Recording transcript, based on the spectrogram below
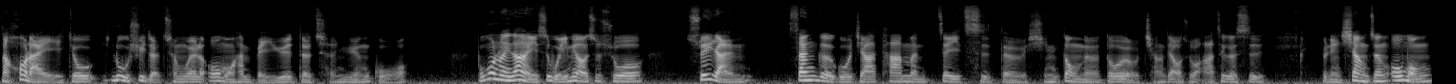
那后来也就陆续的成为了欧盟和北约的成员国。不过呢，当然也是微妙是说。虽然三个国家他们这一次的行动呢，都有强调说啊，这个是有点象征欧盟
